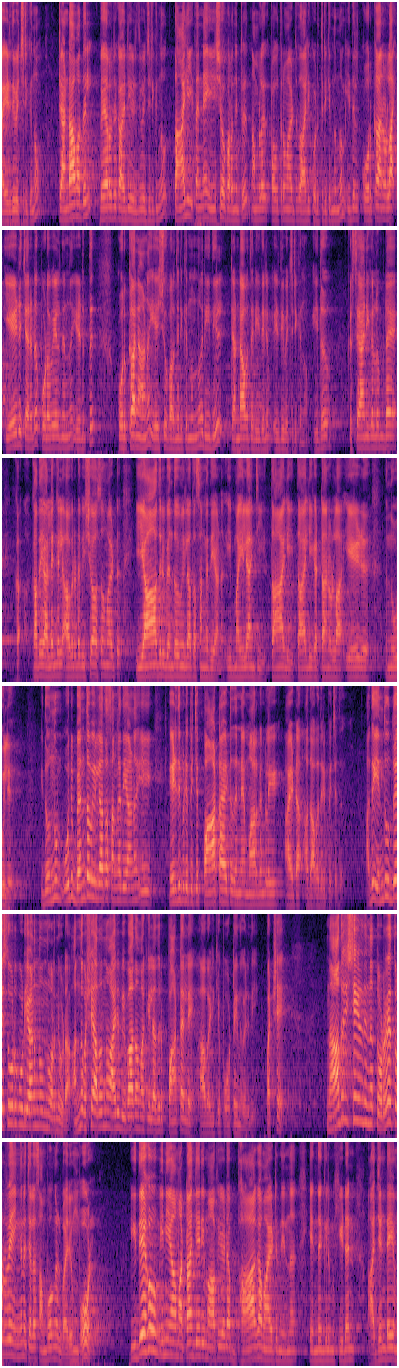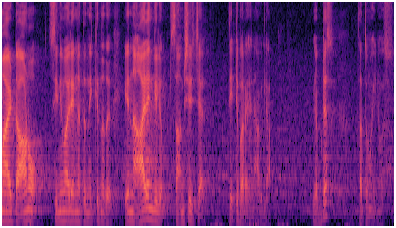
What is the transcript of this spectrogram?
എഴുതി വച്ചിരിക്കുന്നു. രണ്ടാമതിൽ വേറൊരു കാര്യം എഴുതി വച്ചിരിക്കുന്നു. താലി തന്നെ ഈശോ പറഞ്ഞിട്ട് നമ്മൾ പൗത്രമായിട്ട് താലി കൊടുത്തിരിക്കുന്നതും ഇതിൽ കോർക്കാനുള്ള ഏഴ് ചരട് പുടവയിൽ നിന്ന് എടുത്ത് കൊറുക്കാനാണ് യേശു പറഞ്ഞിരിക്കുന്ന രീതിയിൽ രണ്ടാമത്തെ രീതിയിലും എഴുതി വച്ചിരിക്കുന്നു. ഇത് ക്രിസ്ത്യാനികളുടെ കഥ അല്ലെങ്കിൽ അവരുടെ വിശ്വാസവുമായിട്ട് യാതൊരു ബന്ധവുമില്ലാത്ത സംഗതിയാണ്. ഈ മൈലാഞ്ചി താലി താലി കെട്ടാനുള്ള ഏഴ് നൂൽ. ഇതൊന്നും ഒരു ബന്ധമില്ലാത്ത സംഗതിയാണ് ഈ എഴുതി പിടിപ്പിച്ച് പാട്ടായിട്ട് തന്നെ മാർഗംകളി ആയിട്ട് അത് അവതരിപ്പിച്ചത്. അത് എന്ത് ഉദ്ദേശത്തോടു കൂടിയാണെന്നൊന്നും പറഞ്ഞുകൂടാ അന്ന് പക്ഷേ അതൊന്നും ആരും വിവാദമാക്കിയില്ല. അതൊരു പാട്ടല്ലേ ആ വഴിക്ക് പോട്ടെ എന്ന് കരുതി. പക്ഷേ നാദൃശ്യയിൽ നിന്ന് തുടരെ തുടരെ ഇങ്ങനെ ചില സംഭവങ്ങൾ വരുമ്പോൾ ഇദ്ദേഹവും ഇനി ആ മട്ടാഞ്ചേരി മാഫിയയുടെ ഭാഗമായിട്ട് നിന്ന് എന്തെങ്കിലും ഹിഡൻ അജണ്ടയുമായിട്ടാണോ സിനിമാ രംഗത്ത് നിൽക്കുന്നത് എന്ന് ആരെങ്കിലും സംശയിച്ചാൽ തെറ്റു പറയാനാവില്ല. Web desk Tatwamayi news.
